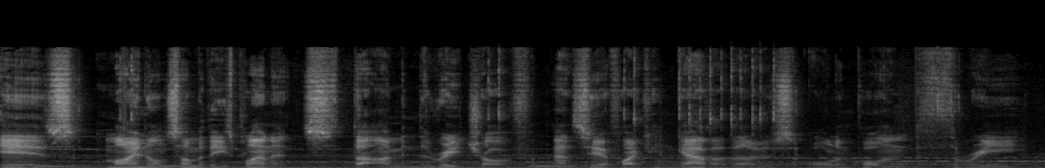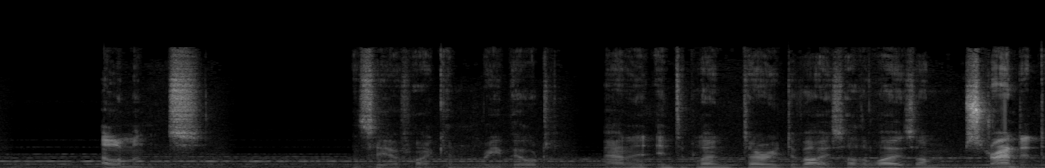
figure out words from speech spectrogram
is mine on some of these planets that I'm in the reach of and see if I can gather those all important three elements and see if I can rebuild an interplanetary device otherwise I'm stranded.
